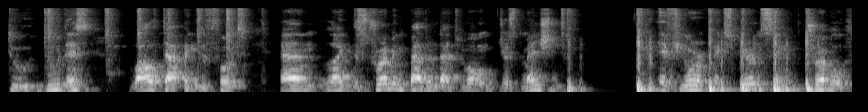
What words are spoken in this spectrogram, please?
to do this while tapping the foot. And like the strumming pattern that Mo just mentioned, if you're experiencing trouble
